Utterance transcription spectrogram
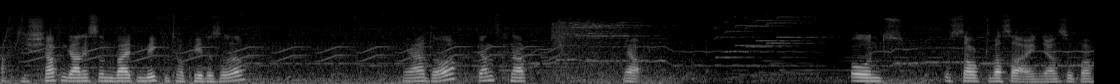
Ach, die schaffen gar nicht so einen weiten Weg, die Torpedos, oder? Ja, doch. Ganz knapp. Ja. Und es saugt Wasser ein. Ja, super.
